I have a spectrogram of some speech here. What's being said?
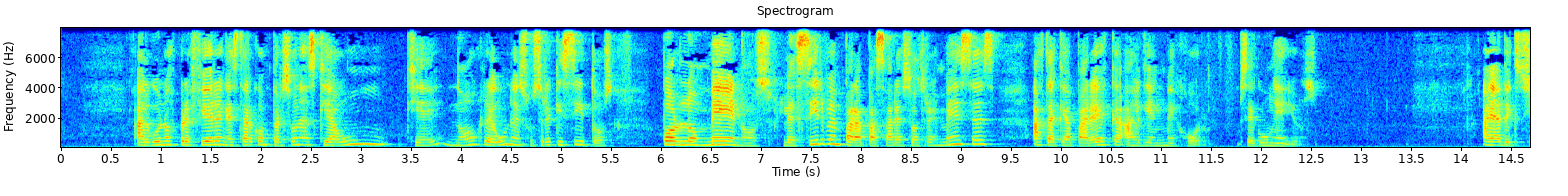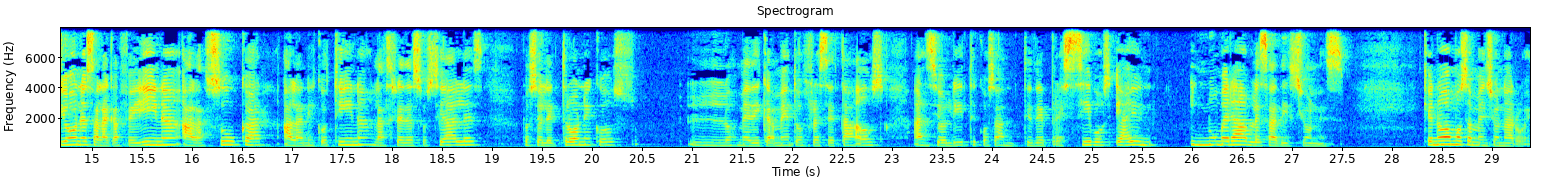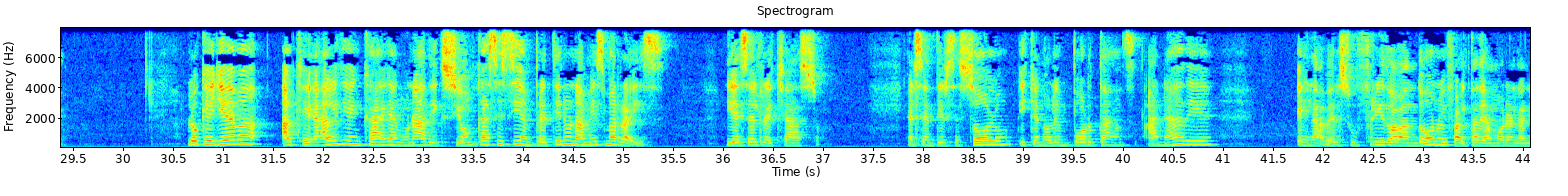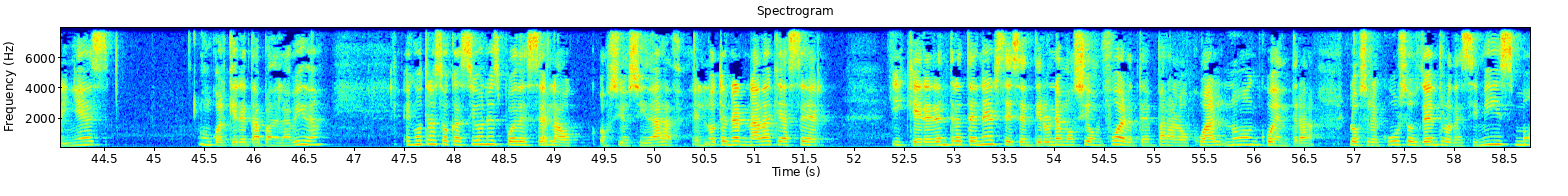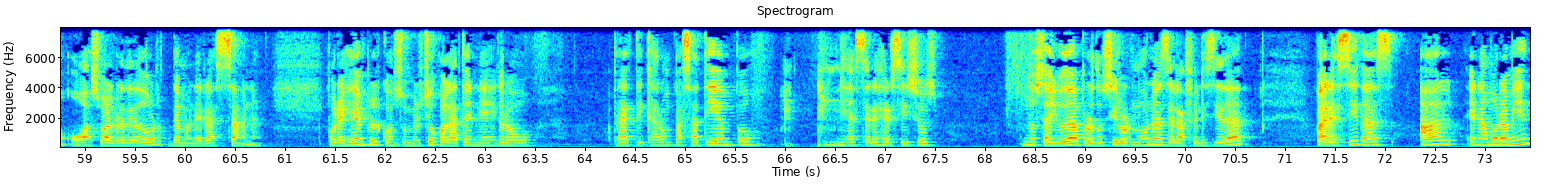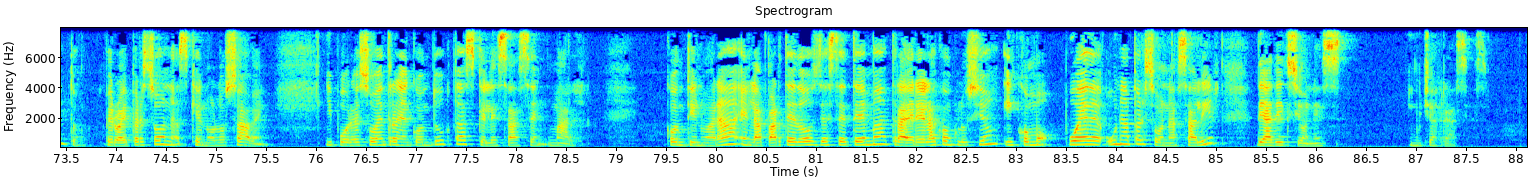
Algunos prefieren estar con personas que aún que no reúnen sus requisitos, por lo menos les sirven para pasar esos tres meses hasta que aparezca alguien mejor, según ellos. Hay adicciones a la cafeína, al azúcar, a la nicotina, las redes sociales, los electrónicos, los medicamentos recetados, ansiolíticos, antidepresivos y hay innumerables adicciones que no vamos a mencionar hoy. Lo que lleva a que alguien caiga en una adicción casi siempre tiene una misma raíz y es el rechazo, el sentirse solo y que no le importa a nadie, el haber sufrido abandono y falta de amor en la niñez en cualquier etapa de la vida, en otras ocasiones puede ser la ociosidad, el no tener nada que hacer y querer entretenerse y sentir una emoción fuerte para lo cual no encuentra los recursos dentro de sí mismo o a su alrededor de manera sana. Por ejemplo, el consumir chocolate negro, practicar un pasatiempo y hacer ejercicios nos ayuda a producir hormonas de la felicidad parecidas al enamoramiento, pero hay personas que no lo saben y por eso entran en conductas que les hacen mal. Continuará en la parte 2 de este tema, traeré la conclusión y cómo puede una persona salir de adicciones. Muchas gracias.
